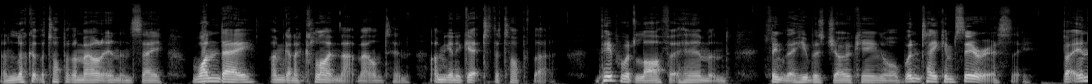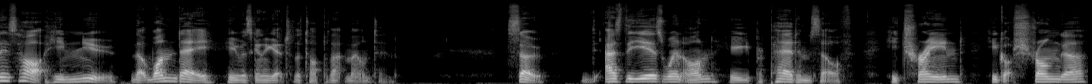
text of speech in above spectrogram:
and look at the top of the mountain and say, One day I'm going to climb that mountain. I'm going to get to the top of that. And people would laugh at him and think that he was joking or wouldn't take him seriously. But in his heart, he knew that one day he was going to get to the top of that mountain. So, as the years went on, he prepared himself. He trained, he got stronger,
